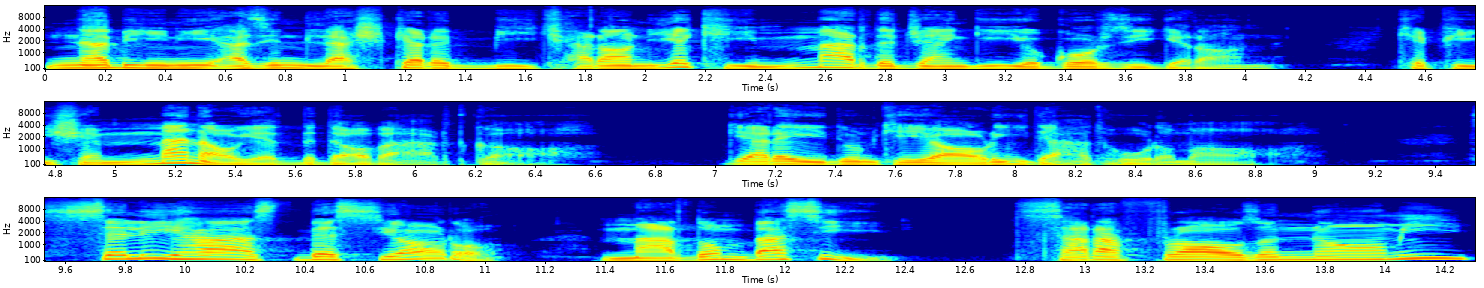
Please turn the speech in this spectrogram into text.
نبینی از این لشکر بیکران یکی مرد جنگی و گرزیگران که پیش من آید به داوردگاه. گره ایدون که یاری دهد هور ما سلی هست بسیار و مردم بسی. سرفراز و نامی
